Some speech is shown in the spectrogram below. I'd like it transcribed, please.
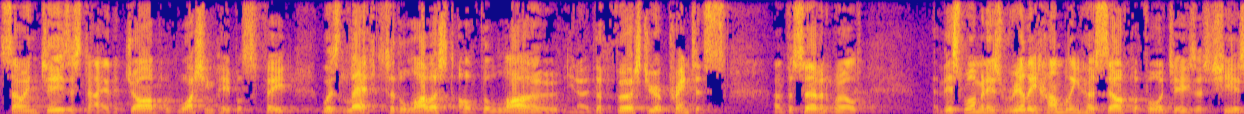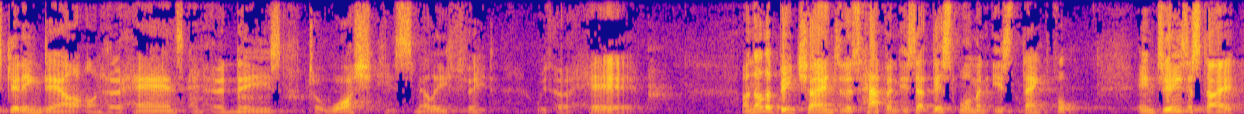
So in Jesus' day, the job of washing people's feet was left to the lowest of the low, you know, the first year apprentice of the servant world. This woman is really humbling herself before Jesus. She is getting down on her hands and her knees to wash his smelly feet with her hair. Another big change that has happened is that this woman is thankful. In Jesus' day,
